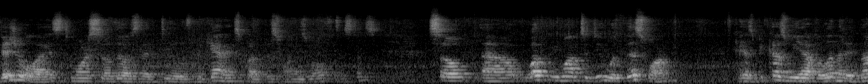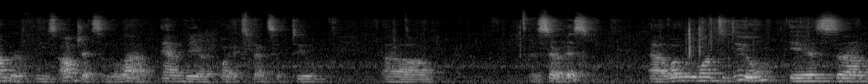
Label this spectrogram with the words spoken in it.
visualized, more so those that deal with mechanics, but this one as well, for instance. So uh, what we want to do with this one is because we have a limited number of these objects in the lab, and they are quite expensive to uh, service, uh, what we want to do is um,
